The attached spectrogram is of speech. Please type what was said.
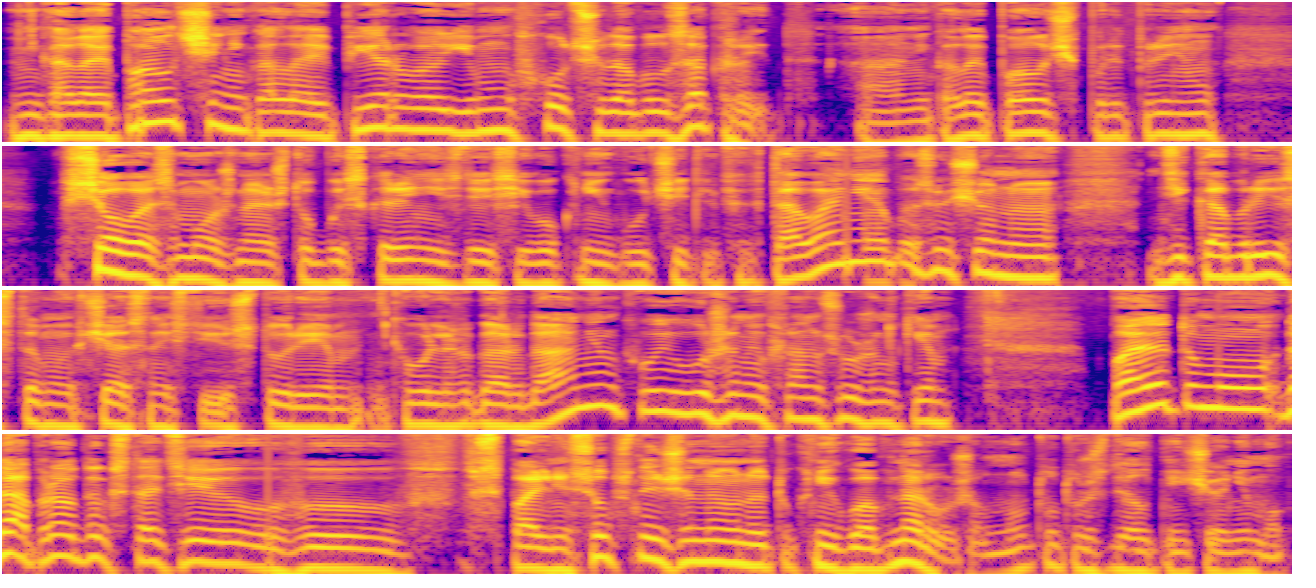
Николая Павловича, Николая I, ему вход сюда был закрыт, а Николай Павлович предпринял все возможное, чтобы искоренить здесь его книгу «Учитель фехтования», посвященную декабристам и, в частности, истории кавалергарда Анинкова и его жены француженки. Поэтому, да, правда, кстати, в, в спальне собственной жены он эту книгу обнаружил, но тут уж сделать ничего не мог.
